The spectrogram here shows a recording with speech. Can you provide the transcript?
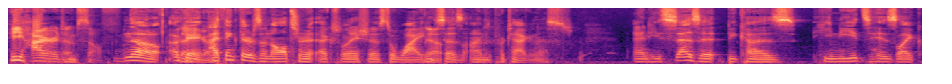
He hired himself. No, okay. I think there's an alternate explanation as to why he Yeah. says I'm the protagonist, and he says it because he needs his like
